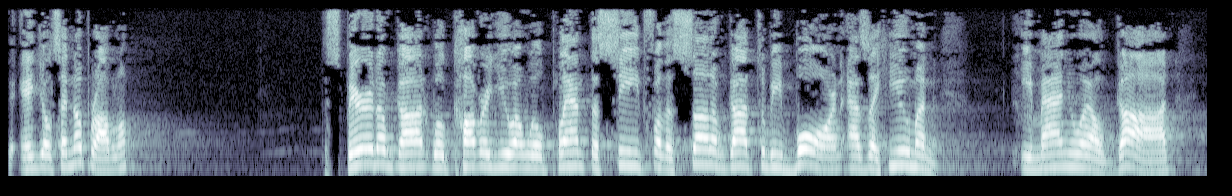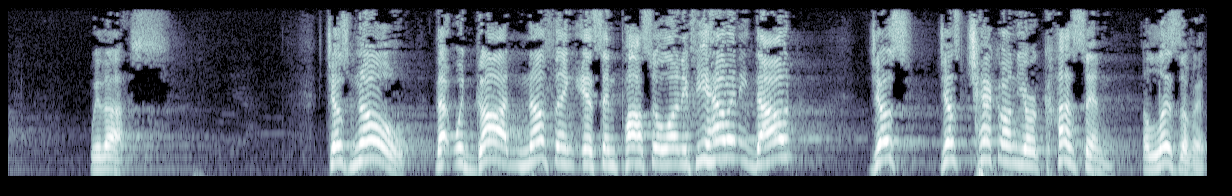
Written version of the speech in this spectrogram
The angel said, No problem. The Spirit of God will cover you and will plant the seed for the Son of God to be born as a human. Emmanuel, God with us. Just know that with God, nothing is impossible. And if you have any doubt, just, just check on your cousin, Elizabeth,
